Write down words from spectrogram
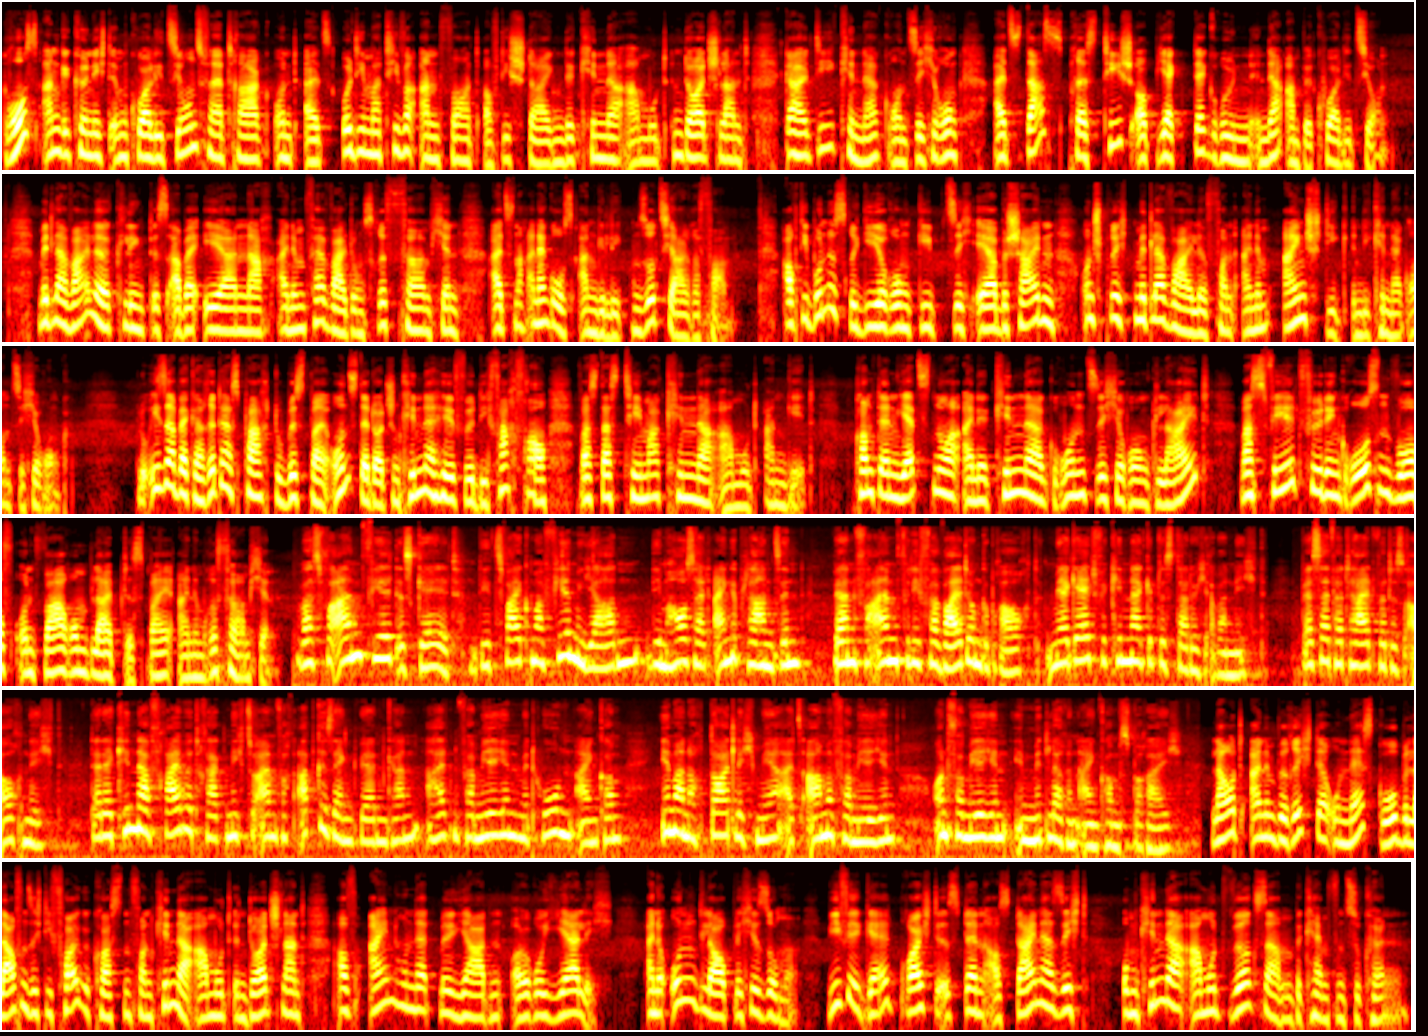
Groß angekündigt im Koalitionsvertrag und als ultimative Antwort auf die steigende Kinderarmut in Deutschland galt die Kindergrundsicherung als das Prestigeobjekt der Grünen in der Ampelkoalition. Mittlerweile klingt es aber eher nach einem Verwaltungsreformchen als nach einer groß angelegten Sozialreform. Auch die Bundesregierung gibt sich eher bescheiden und spricht mittlerweile von einem Einstieg in die Kindergrundsicherung. Luisa Becker-Ritterspach, du bist bei uns, der Deutschen Kinderhilfe, die Fachfrau, was das Thema Kinderarmut angeht. Kommt denn jetzt nur eine Kindergrundsicherung leid? Was fehlt für den großen Wurf und warum bleibt es bei einem Reformchen? Was vor allem fehlt, ist Geld. Die 2,4 Milliarden, die im Haushalt eingeplant sind, werden vor allem für die Verwaltung gebraucht. Mehr Geld für Kinder gibt es dadurch aber nicht. Besser verteilt wird es auch nicht. Da der Kinderfreibetrag nicht so einfach abgesenkt werden kann, erhalten Familien mit hohem Einkommen immer noch deutlich mehr als arme Familien und Familien im mittleren Einkommensbereich. Laut einem Bericht der UNESCO belaufen sich die Folgekosten von Kinderarmut in Deutschland auf 100 Milliarden Euro jährlich. Eine unglaubliche Summe. Wie viel Geld bräuchte es denn aus deiner Sicht, um Kinderarmut wirksam bekämpfen zu können?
